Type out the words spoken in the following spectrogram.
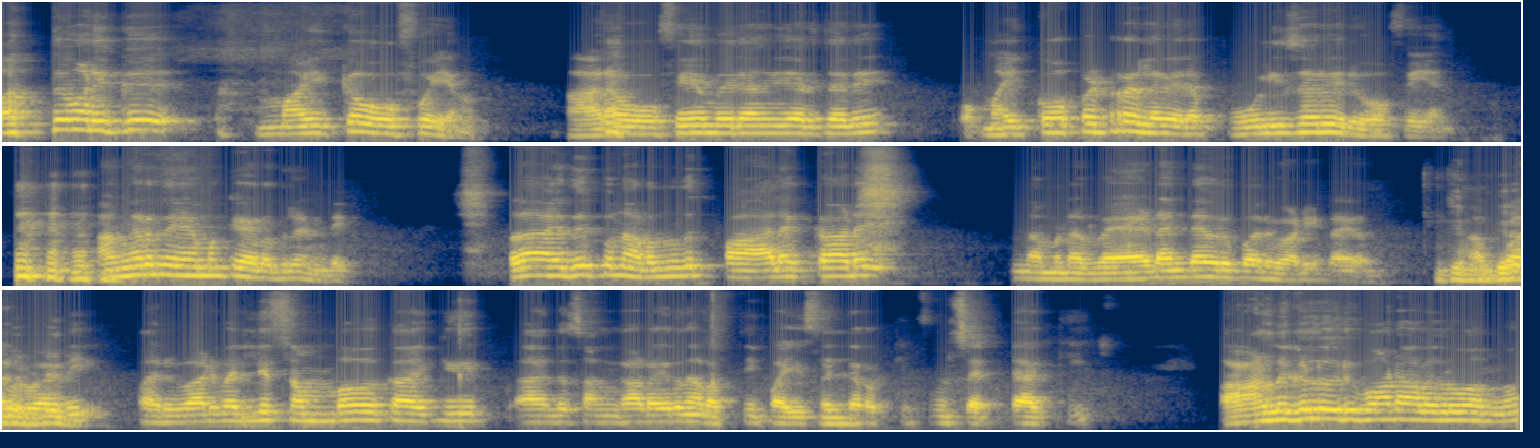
പത്ത് മണിക്ക് മൈക്ക് ഓഫ് ചെയ്യണം. ആരാ ഓഫ് ചെയ്യാൻ വരികയെന്ന് വിചാരിച്ചാൽ മൈക്ക് ഓപ്പറേറ്റർ അല്ലേ വരാ പോലീസുകാർ വരും ഓഫ് ചെയ്യാൻ. അങ്ങനെ നിയമം കേരളത്തിലുണ്ട്. അതായത് ഇപ്പൊ നടന്നത് പാലക്കാട് നമ്മുടെ വേടന്റെ ഒരു പരിപാടി ഉണ്ടായിരുന്നു. പരിപാടി. പരിപാടി വലിയ സംഭവമൊക്കെ ആക്കി അതിന്റെ സംഘാടകർ നടത്തി പൈസ ഒക്കെ ഇറക്കി ഫുൾ സെറ്റാക്കി ആളുകൾ ഒരുപാട് ആളുകൾ വന്നു.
